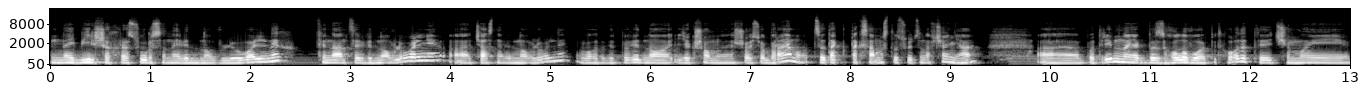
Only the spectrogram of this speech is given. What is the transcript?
найбільших ресурси невідновлювальних. Фінанси відновлювальні, час не відновлювальний. От, відповідно, якщо ми щось обираємо, це так, так само стосується навчання. Потрібно якби з головою підходити, чи ми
